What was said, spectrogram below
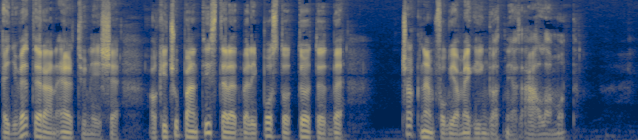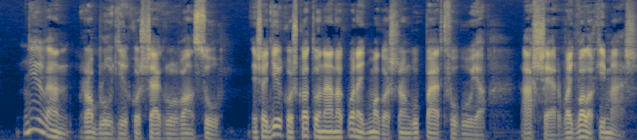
Egy veterán eltűnése, aki csupán tiszteletbeli posztot töltött be, csak nem fogja megingatni az államot. Nyilván rablógyilkosságról van szó, és a gyilkos katonának van egy magasrangú pártfogója, Asher vagy valaki más.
